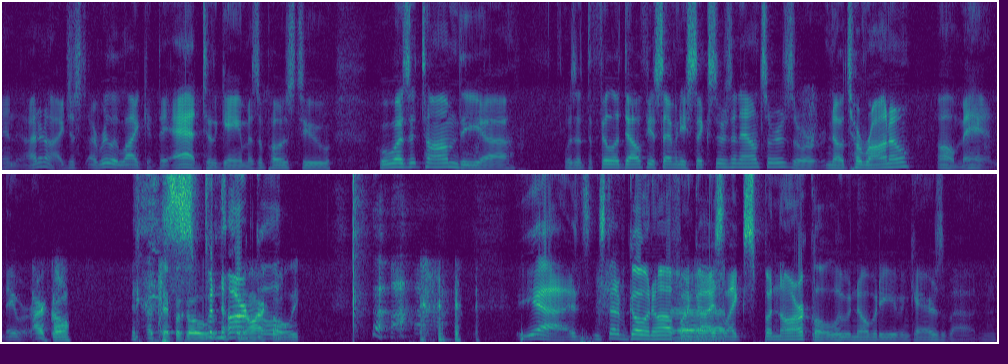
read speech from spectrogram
and I don't know. I just I really like it. They add to the game as opposed to who was it? Tom the uh, was it the Philadelphia 76ers announcers or no Toronto? Oh man, they were Narco. A typical Spanarkel. Yeah, it's, instead of going off on guys Uh, like Spanarkel, who nobody even cares about, and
